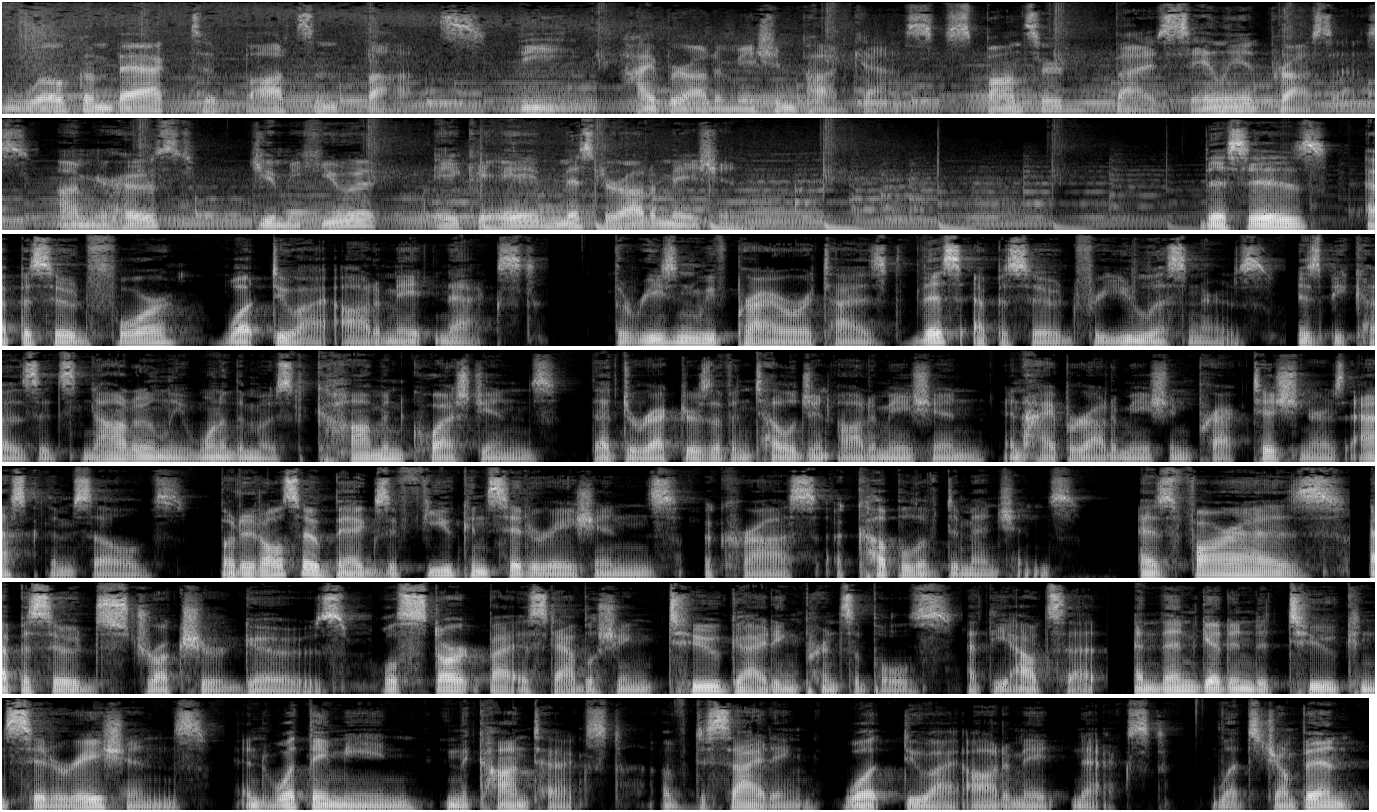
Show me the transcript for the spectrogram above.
Welcome back to Bots and Thoughts, the hyperautomation podcast, sponsored by Salient Process. I'm your host, Jimmy Hewitt, aka Mr. Automation. This is episode four What Do I Automate Next? The reason we've prioritized this episode for you listeners is because it's not only one of the most common questions that directors of intelligent automation and hyperautomation practitioners ask themselves, but it also begs a few considerations across a couple of dimensions. As far as episode structure goes, we'll start by establishing two guiding principles at the outset and then get into two considerations and what they mean in the context of deciding what do I automate next. Let's jump in.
